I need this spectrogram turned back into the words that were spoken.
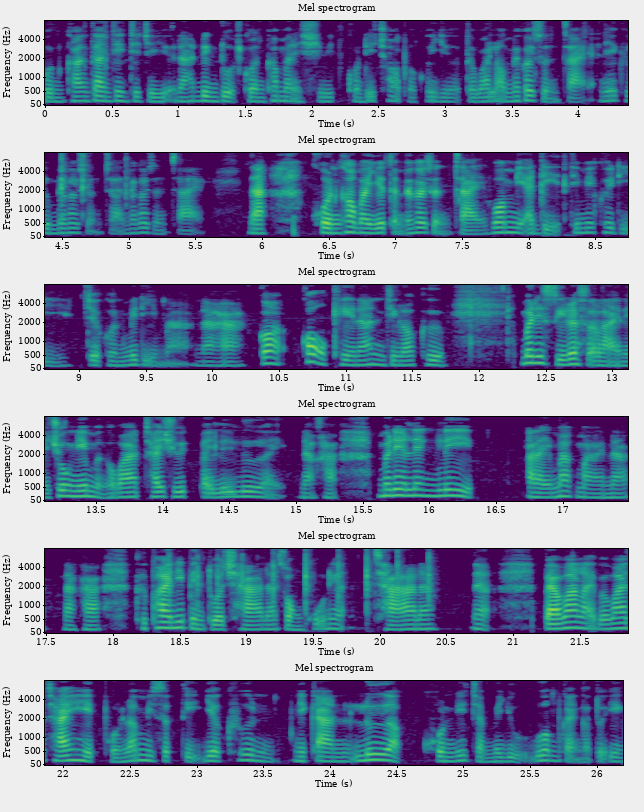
คนข้างด้านจริงจะเยอะนะ ดึงดูดคนเข้ามาในชีวิตคนที่ชอบเราก็เยอะ แต่ว่าเราไม่ค่อยสนใจ อันนี้คือไม่ค่อยสนใจไม่ค่อยสนใจนะ คนเข้ามาเยอะแต่ไม่ค่อยสนใจ เพราะว่ามีอดีตที่ไม่ค่อยดี เจอคนไม่ดีมานะคะ ก็ก็โอเคนะจริงๆแล้วคือ ไม่ได้ซีเรียสอะไรในช่วงนี้เหมือนกับว่าใช้ชีวิตไปเรื่อยๆนะคะ ไม่ได้เร่งรีบอะไรมากมายนักนะคะ คือไพ่นี่เป็นตัวช้านะสองคู่เนี่ยช้านะเนี่ยแปลว่าอะไรแปลว่าใช้เหตุผลแล้วมีสติเยอะขึ้น ในการเลือกคนที่จะมาอยู่ร่วมกันกับตัวเอง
